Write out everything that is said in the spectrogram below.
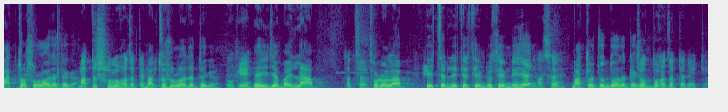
মাত্র ষোলো হাজার টাকা। মাত্র ষোলো হাজার টাকা। মাত্র ষোলো হাজার টাকা। ওকে এই যে ভাই লাভ। আচ্ছা। ছোট লাভ হেডসেট লিখছে সেম টু সেম ডিজাইন আচ্ছা। মাত্র চোদ্দ হাজার টাকা। চোদ্দ হাজার টাকা এটা।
